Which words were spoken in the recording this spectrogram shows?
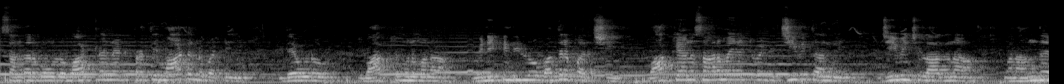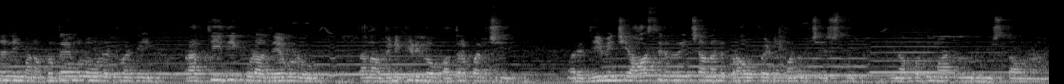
ఈ సందర్భంలో మాట్లాడిన ప్రతి మాటను బట్టి దేవుడు వాక్యమును మన వినికిడిలో భద్రపరిచి వాక్యానుసారమైనటువంటి జీవితాన్ని జీవించలాగున మన అందరినీ మన హృదయంలో ఉన్నటువంటి ప్రతీదీ కూడా దేవుడు తన వినికిడిలో భద్రపరిచి మరి దీవించి ఆశీర్వదించాలని ప్రభుపేట మనం చేస్తూ నేను కొద్ది మాటలు వినిపిస్తూ ఉన్నాను.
